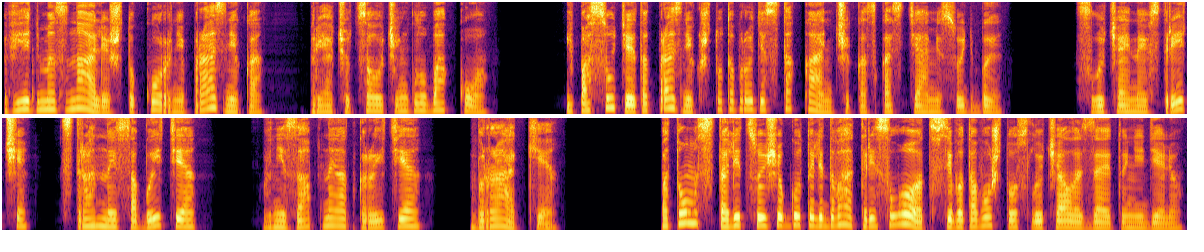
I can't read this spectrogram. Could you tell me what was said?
Ведьмы знали, что корни праздника прячутся очень глубоко. И, по сути, этот праздник что-то вроде стаканчика с костями судьбы случайные встречи, странные события, внезапные открытия, браки. Потом столицу еще год или два трясло от всего того, что случалось за эту неделю.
